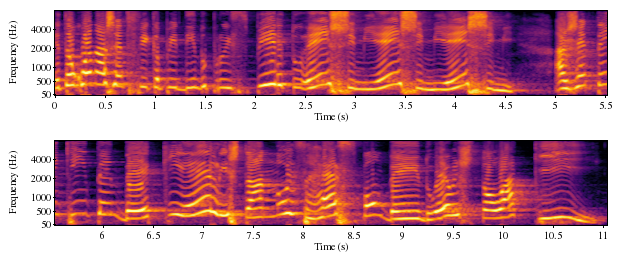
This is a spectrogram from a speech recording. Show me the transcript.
Então, quando a gente fica pedindo para o Espírito, enche-me, enche-me, enche-me, a gente tem que entender que Ele está nos respondendo. Eu estou aqui.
